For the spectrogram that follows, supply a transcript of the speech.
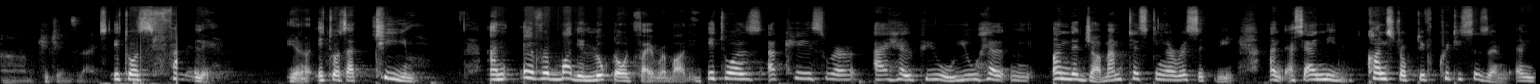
um, Kitchens like? It was family, you know, it was a team. And everybody looked out for everybody. It was a case where I help you, you help me on the job. I'm testing a recipe, and I say I need constructive criticism, and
